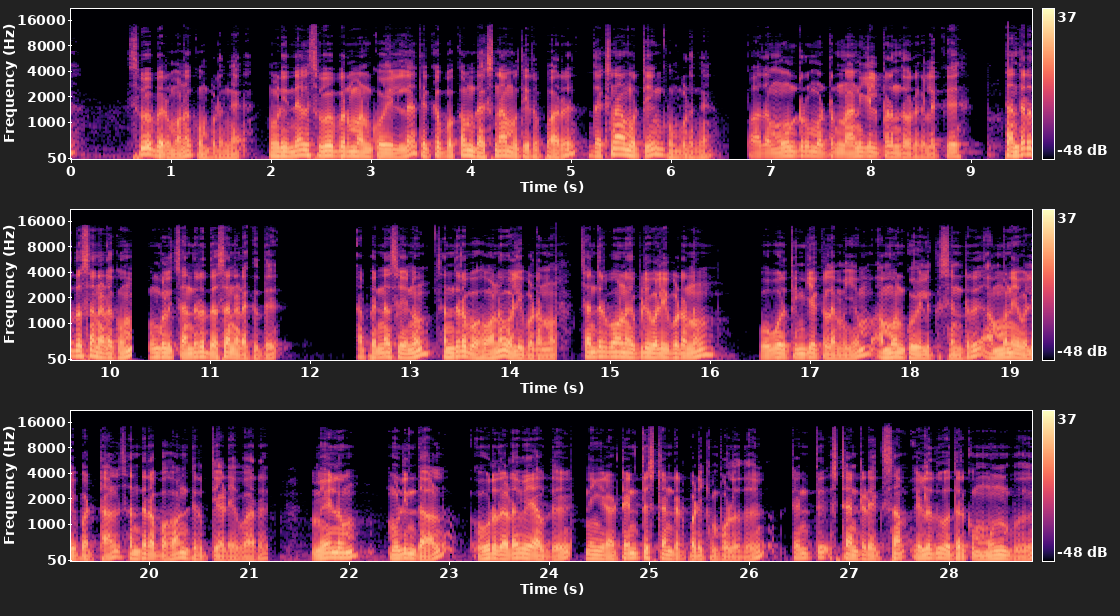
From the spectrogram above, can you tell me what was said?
சிவபெருமானை கும்பிடுங்க. முடிந்தால் சிவபெருமான் கோயிலில் தெற்கு பக்கம் தட்சிணாமூர்த்தி இருப்பார். தட்சிணாமூர்த்தியும் கும்பிடுங்க. பாதம் மூன்று மற்றும் நான்கில் பிறந்தவர்களுக்கு சந்திர தசை நடக்கும். உங்களுக்கு சந்திர தசை நடக்குது. அப்போ என்ன செய்யணும்? சந்திர பகவானை வழிபடணும். சந்திரபவனை எப்படி வழிபடணும்? ஒவ்வொரு திங்கட்கிழமையும் அம்மன் கோயிலுக்கு சென்று அம்மனை வழிபட்டால் சந்திர பகவான் திருப்தி அடைவார். மேலும் முடிந்தால் ஒரு தடவையாவது நீங்கள் டென்த்து ஸ்டாண்டர்ட் படிக்கும் பொழுது டென்த்து ஸ்டாண்டர்ட் எக்ஸாம் எழுதுவதற்கு முன்பு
